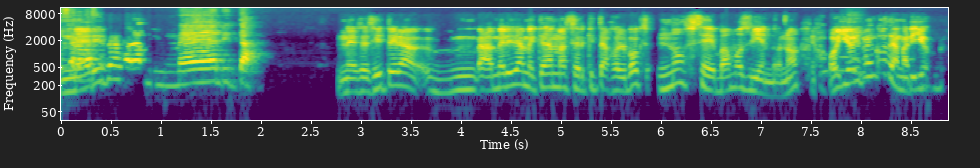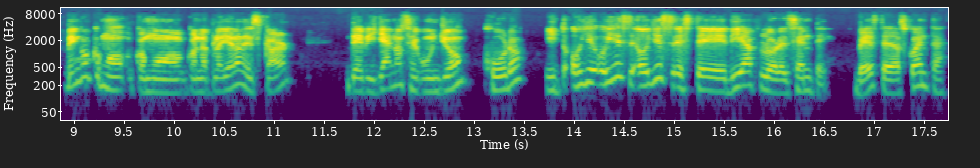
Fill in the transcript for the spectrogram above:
Mérida. Mérida. Necesito ir a, a, Mérida, me queda más cerquita Holbox. No sé, vamos viendo, ¿no? Oye, hoy vengo de amarillo, vengo como, como con la playera de Scar, de villano, según yo, juro. Y oye, hoy es, hoy es este día fluorescente, ¿ves? ¿Te das cuenta?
